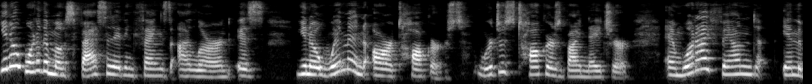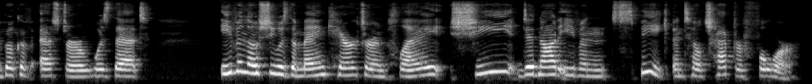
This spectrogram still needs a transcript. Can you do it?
you know, one of the most fascinating things I learned is, you know, women are talkers. We're just talkers by nature. And what I found in the book of Esther was that even though she was the main character in play, she did not even speak until chapter four.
